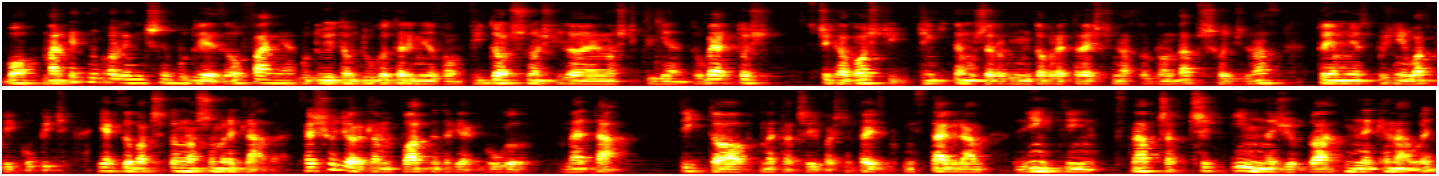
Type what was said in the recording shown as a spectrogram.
bo marketing organiczny buduje zaufanie, buduje tą długoterminową widoczność i lojalność klientów, bo jak ktoś z ciekawości, dzięki temu, że robimy dobre treści, nas ogląda, przychodzi do nas, to jemu jest później łatwiej kupić, jak zobaczy tą naszą reklamę. Jeśli chodzi o reklamy płatne, tak jak Google, Meta, TikTok, Meta, czyli właśnie Facebook, Instagram, LinkedIn, Snapchat czy inne źródła, inne kanały,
